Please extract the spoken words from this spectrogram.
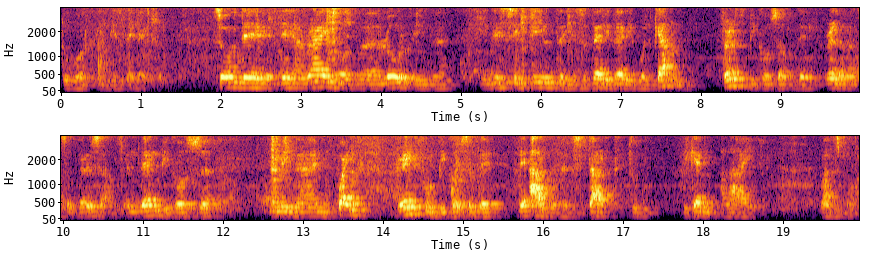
to work in this direction. So the, the arrival of uh, Laure in, uh, in this field is very, very welcome. First because of the relevance of the results, and then because, uh, I mean, I'm quite grateful because the, the arguments start to become alive once more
